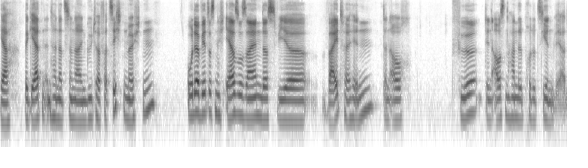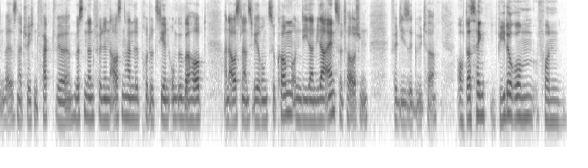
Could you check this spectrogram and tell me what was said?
ja, begehrten internationalen Güter verzichten möchten. Oder wird es nicht eher so sein, dass wir weiterhin dann auch für den Außenhandel produzieren werden, weil das ist natürlich ein Fakt. Wir müssen dann für den Außenhandel produzieren, um überhaupt an Auslandswährung zu kommen und die dann wieder einzutauschen für diese Güter. Auch das hängt wiederum von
